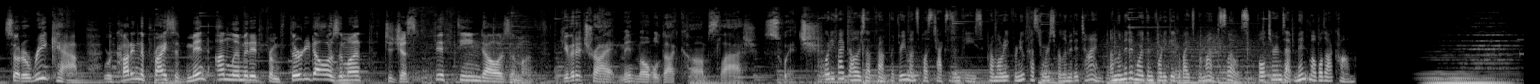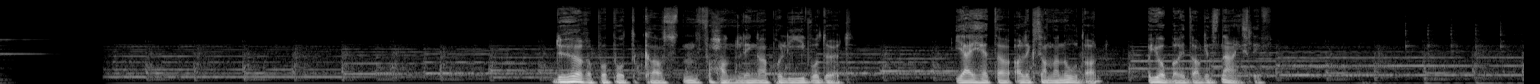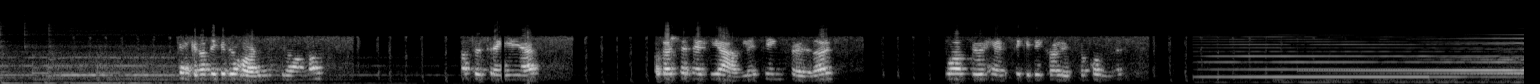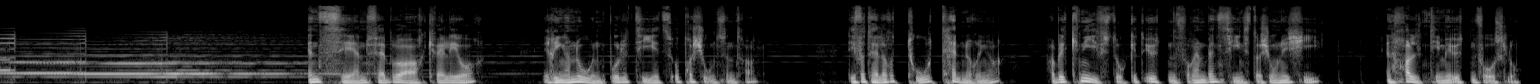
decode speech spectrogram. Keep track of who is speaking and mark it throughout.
Speaker 1: F- So to recap, we're cutting the price of Mint Unlimited from $30 a month to just $15 a month.
Speaker 2: Give it a try at mintmobile.com slash switch.
Speaker 3: $45 upfront for three months plus taxes and fees. Promo rate for new customers for limited time. Unlimited more than 40 gigabytes per month. Slows. Full terms at mintmobile.com.
Speaker 4: Du hører på podkasten Forhandlinger på liv og død. Jeg heter Alexander Nordahl og jobber i Dagens Næringsliv.
Speaker 5: Tenker at ikke du har det bra nok. At du trenger hjelp. Og det har skjedd helt jævlige ting før i dag. Og at du helt sikkert ikke har lyst til å komme ut.
Speaker 4: En sen februarkveld i år ringer noen politiets operasjonssentral. De forteller at to tenåringer har blitt knivstukket utenfor en bensinstasjon i Ski, en halvtime utenfor Oslo.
